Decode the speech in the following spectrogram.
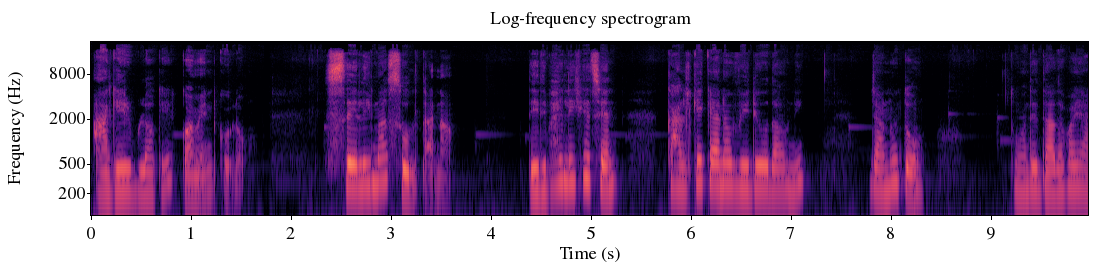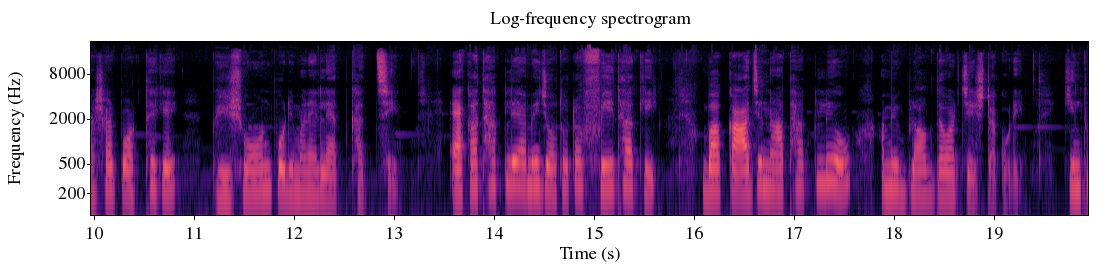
আগের ব্লগের কমেন্টগুলো সেলিমা সুলতানা। দিদিভাই লিখেছেন, কালকে কেন ভিডিও দাওনি? জানো তো, তোমাদের দাদাভাই আসার পর থেকে ভীষণ পরিমাণে ল্যাদ খাচ্ছি। একা থাকলে আমি যতটা ফ্রি থাকি বা কাজ না থাকলেও আমি ব্লগ দেওয়ার চেষ্টা করি। কিন্তু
